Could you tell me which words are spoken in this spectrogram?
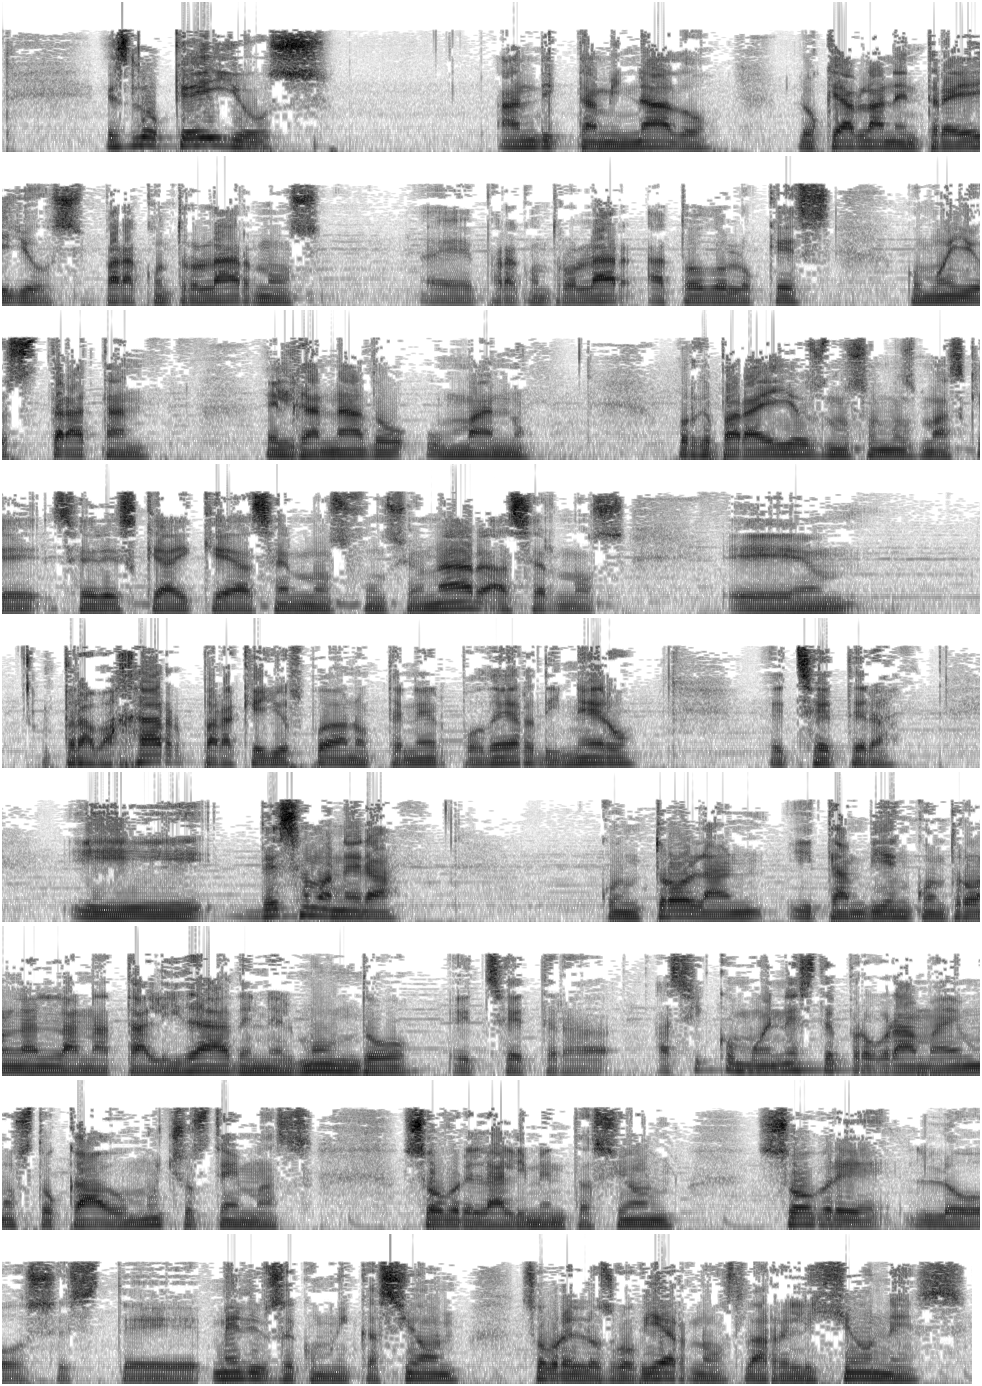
es lo que ellos han dictaminado, lo que hablan entre ellos para controlarnos, eh, para controlar a todo lo que es como ellos tratan el ganado humano. Porque para ellos no somos más que seres que hay que hacernos funcionar, hacernos eh, trabajar para que ellos puedan obtener poder, dinero, etcétera. Y de esa manera controlan y también controlan la natalidad en el mundo, etcétera. Así como en este programa hemos tocado muchos temas sobre la alimentación, sobre los este, medios de comunicación, sobre los gobiernos, las religiones.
